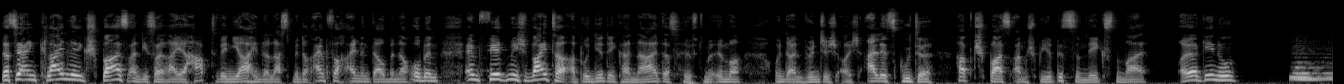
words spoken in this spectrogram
dass ihr ein klein wenig Spaß an dieser Reihe habt. Wenn ja, hinterlasst mir doch einfach einen Daumen nach oben, empfehlt mich weiter, abonniert den Kanal, das hilft mir immer und dann wünsche ich euch alles Gute, habt Spaß am Spiel, bis zum nächsten Mal. Euer Genu. Thank you.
